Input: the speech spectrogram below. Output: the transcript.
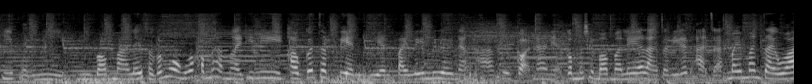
hip ๆอย่างนี้ มีบ๊อบมาร์เลย์ฝนก็งงว่าเขามาทำอะไรที่นี่เขาก็จะเปลี่ยนเวียนไปเรื่อยๆนะคะ คือก่อนหน้าเนี้ยก็ไม่ใช่บ๊อบมาร์เลย์หลังจากนี้ก็อาจจะไม่มั่นใจว่า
